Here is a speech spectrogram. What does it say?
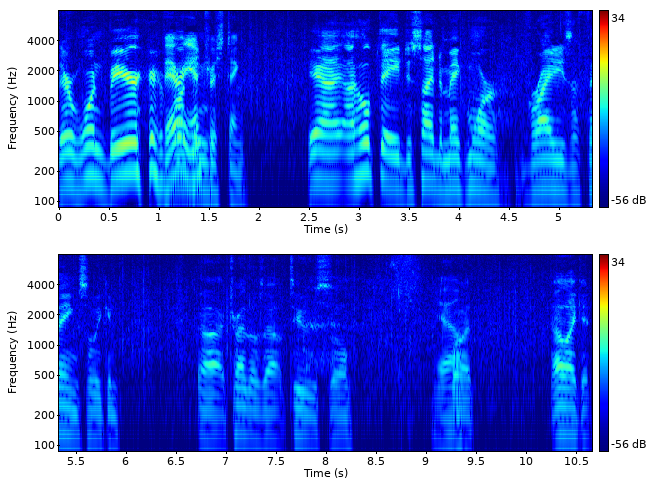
Their one beer. Very fucking- interesting. Yeah, I I hope they decide to make more varieties of things so we can uh, try those out too. So, Yeah. but I like it.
